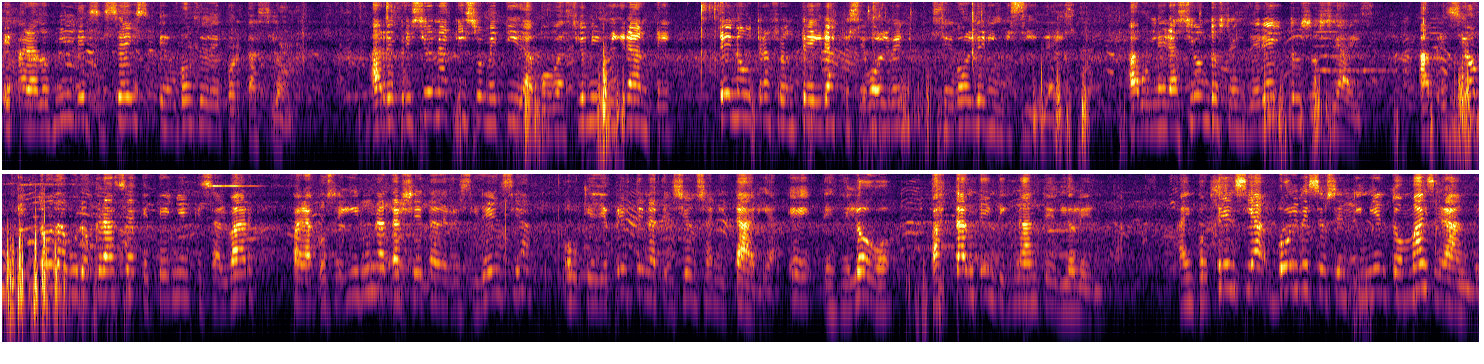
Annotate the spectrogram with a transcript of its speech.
e para 2016 en voz de deportación. A represión aquí sometida a poboación inmigrante ten outras fronteiras que se volven, se volven invisibles. A vulneración dos seus dereitos sociais, a presión e toda burocracia que teñen que salvar para conseguir una tarjeta de residencia ou que lle presten atención sanitaria é, desde logo, bastante indignante e violenta. A impotencia volvese o sentimento máis grande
